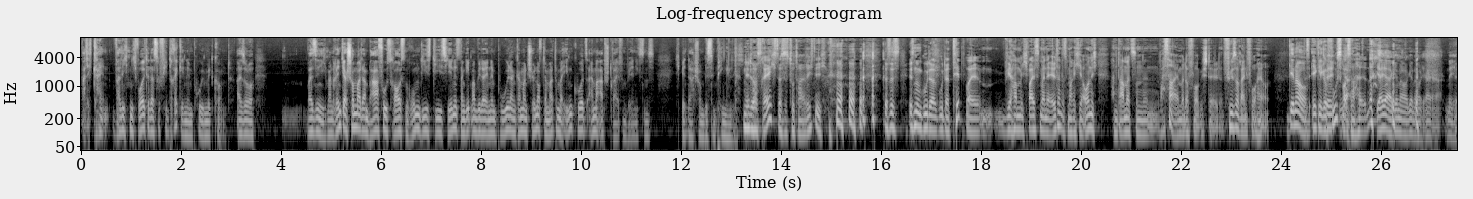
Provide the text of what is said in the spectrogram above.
weil ich kein, weil ich nicht wollte, dass so viel Dreck in den Pool mitkommt. Also, weiß ich nicht, man rennt ja schon mal dann barfuß draußen rum, dies, dies, jenes, dann geht man wieder in den Pool, dann kann man schön auf der Matte mal eben kurz einmal abstreifen wenigstens. Ich bin da schon ein bisschen pingelig. Nee, du hast recht, das ist total richtig. das ist, ist nur ein guter, guter Tipp, weil wir haben, ich weiß, meine Eltern, das mache ich hier auch nicht, haben damals so einen Wassereimer davor gestellt, Füße rein vorher. Genau. Das eklige Äh, Fußwasser ja. halt, ne? Ja, ja, genau, genau, ja, ja. Nee,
